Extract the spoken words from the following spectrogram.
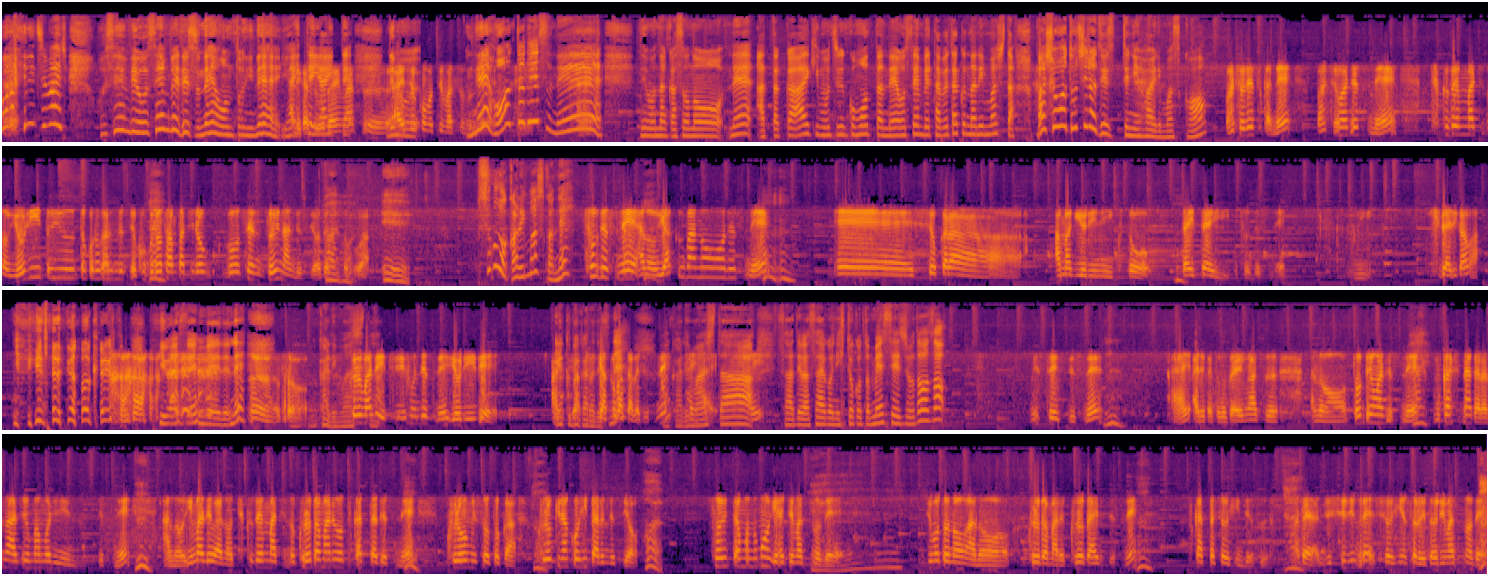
毎日毎日。おせんべいおせんべいですね。本当にね。焼いて焼いて。で。もね本当ですね、はい、でもなんかそのねあったかい気持ちにこもったねおせんべい食べたくなりました。場所はどちらで手に入りますか？場所ですかね。場所はですね筑前町の寄居というところがあるんですよ。国道三八六号線沿いなんですよ、私のとこは、はいはい、ええ。すぐわかりますかね？そうですね。あの、うん、役場のですね。うんうん、えー、師匠から天城寄りに行くと、大体、そうですね。に左側。左がわかる。岩せんべいでね。うん、そう。わかりました。車で一二分ですね。寄りで。役場からですね。役場からですね。わかりました。はいはい、さあでは最後に一言メッセージをどうぞ。メッセージですね。うん、はい、ありがとうございます。あの当店はですね、はい、昔ながらの味を守りにですね、うん、あの今ではあの筑前町の黒田丸を使ったですね、うん、黒味噌とか黒きなコーヒーってあるんですよ。はい、そういったものも焼いてますので、地元のあの黒田丸黒大豆ですね、うん、使った商品です。はい、また10種類ぐらい商品を揃えておりますので、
